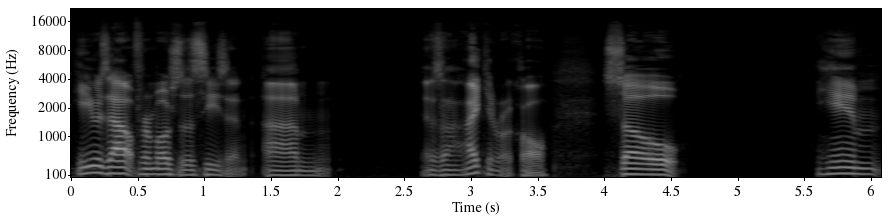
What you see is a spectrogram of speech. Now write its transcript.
he was out for most of the season. Um, as I can recall. So him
